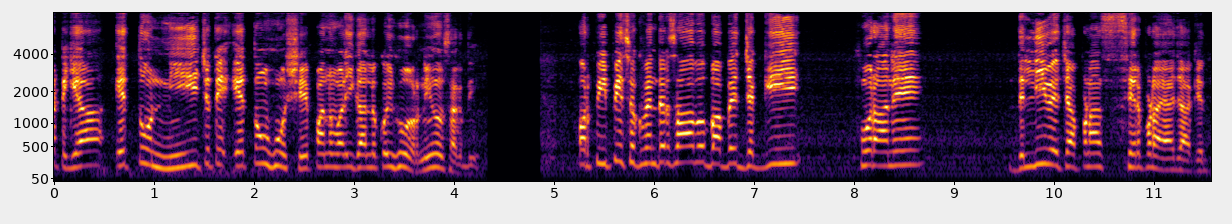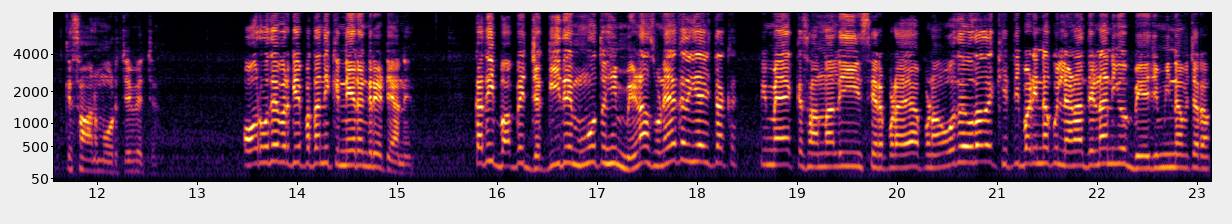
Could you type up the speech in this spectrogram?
ਘਟਿਆ, ਇਹ ਤੋਂ ਨੀਚ ਤੇ ਇਹ ਤੋਂ ਹੋਸ਼ੇਪਨ ਵਾਲੀ ਗੱਲ ਕੋਈ ਹੋਰ ਨਹੀਂ ਹੋ ਸਕਦੀ। ਔਰ ਪੀਪੀ ਸੁਖਵਿੰਦਰ ਸਾਹਿਬ, ਬਾਬੇ ਜੱਗੀ ਹੋਰਾਂ ਨੇ ਦਿੱਲੀ ਵਿੱਚ ਆਪਣਾ ਸਿਰ ਪੜਾਇਆ ਜਾ ਕੇ ਕਿਸਾਨ ਮੋਰਚੇ ਵਿੱਚ। ਔਰ ਉਹਦੇ ਵਰਗੇ ਪਤਾ ਨਹੀਂ ਕਿੰਨੇ ਰੰਗਰੇਟਿਆਂ ਨੇ। ਕਦੀ ਬਾਬੇ ਜੱਗੀ ਦੇ ਮੂੰਹੋਂ ਤੁਸੀਂ ਮਿਹਣਾ ਸੁਣਿਆ ਕਦੀ ਅਜੇ ਤੱਕ ਵੀ ਮੈਂ ਕਿਸਾਨਾਂ ਲਈ ਸਿਰ ਪੜਾਇਆ ਆਪਣਾ? ਉਹਦੇ ਉਹਦਾ ਤਾਂ ਖੇਤੀਬਾੜੀ ਨਾਲ ਕੋਈ ਲੈਣਾ ਦੇਣਾ ਨਹੀਂ, ਉਹ ਬੇਜ਼ਮੀਨਾ ਵਿਚਾਰਾ।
